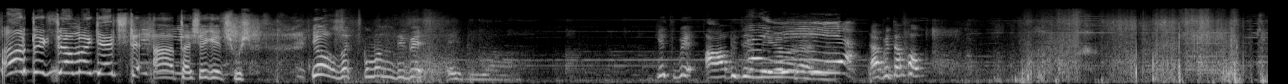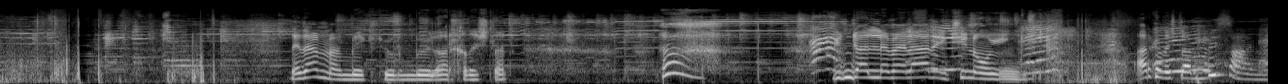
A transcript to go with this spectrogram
Artık cama geçti. Aa taşa geçmiş. Ya zıkkımın dibi evi ya. Git bir abi demeyi öğren. Ya bir defol. Neden ben bekliyorum böyle arkadaşlar? Güncellemeler için oyun. Arkadaşlar bir saniye.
